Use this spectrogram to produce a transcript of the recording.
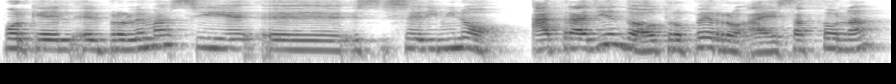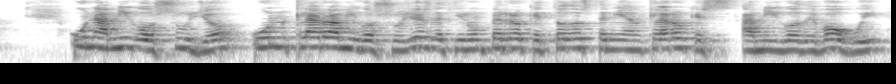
porque el, problema si, eh, se eliminó atrayendo a otro perro a esa zona, un amigo suyo, un claro amigo suyo, es decir, un perro que todos tenían claro que es amigo de Bowie,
